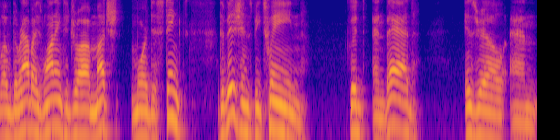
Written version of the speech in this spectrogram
of the rabbis wanting to draw much more distinct divisions between good and bad, Israel and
